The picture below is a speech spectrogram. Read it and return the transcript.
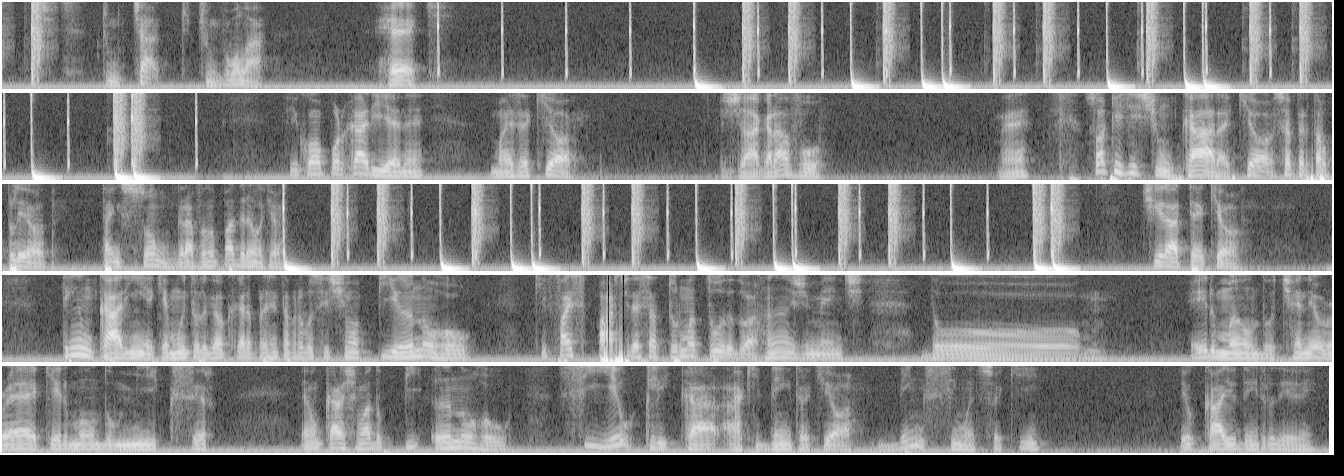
tchum, tchá, tchum. Vamos lá. Rec. Ficou uma porcaria, né? Mas aqui, ó, já gravou. Né? Só que existe um cara aqui, ó, se eu apertar o play, ó, tá em som, gravando padrão aqui, ó. Tira até aqui, ó. Tem um carinha que é muito legal que eu quero apresentar para vocês, chama Piano Roll, que faz parte dessa turma toda, do arrangement, do é irmão do Channel Rack, é irmão do Mixer. É um cara chamado Piano Roll. Se eu clicar aqui dentro, aqui, ó, bem em cima disso aqui, eu caio dentro dele.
